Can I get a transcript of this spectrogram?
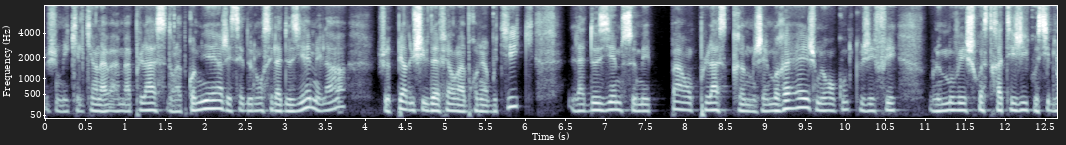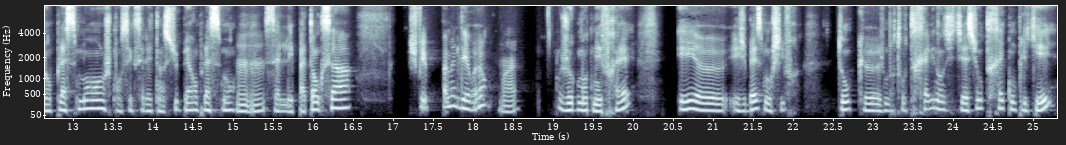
je mets quelqu'un à ma place dans la première, j'essaie de lancer la deuxième, et là, je perds du chiffre d'affaires dans la première boutique. La deuxième se met pas en place comme j'aimerais. Je me rends compte que j'ai fait le mauvais choix stratégique aussi de l'emplacement. Je pensais que ça allait être un super emplacement. Mhm. Ça ne l'est pas tant que ça. Je fais pas mal d'erreurs. Ouais. J'augmente mes frais et, euh, et je baisse mon chiffre. Donc, euh, je me retrouve très vite dans une situation très compliquée.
